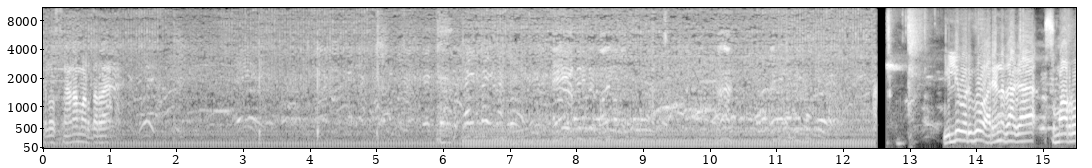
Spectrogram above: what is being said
ಕೆಲವು ಸ್ನಾನ ಮಾಡ್ತಾರ. ಇಲ್ಲಿವರೆಗೂ ಅರಣ್ಯದಾಗ ಸುಮಾರು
